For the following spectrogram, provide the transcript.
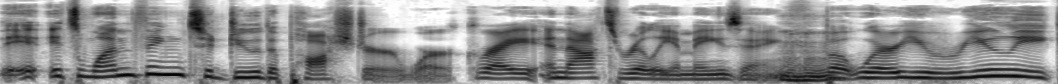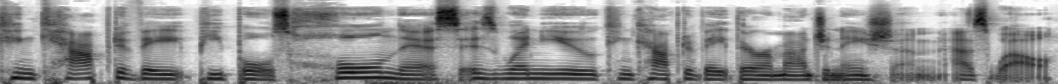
It, it's one thing to do the posture work, right? And that's really amazing. Mm-hmm. But where you really can captivate people's wholeness is when you can captivate their imagination as well.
